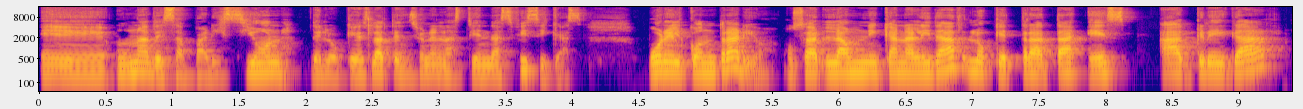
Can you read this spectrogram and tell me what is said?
eh, una desaparición de lo que es la atención en las tiendas físicas. Por el contrario, o sea, la omnicanalidad lo que trata es agregar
